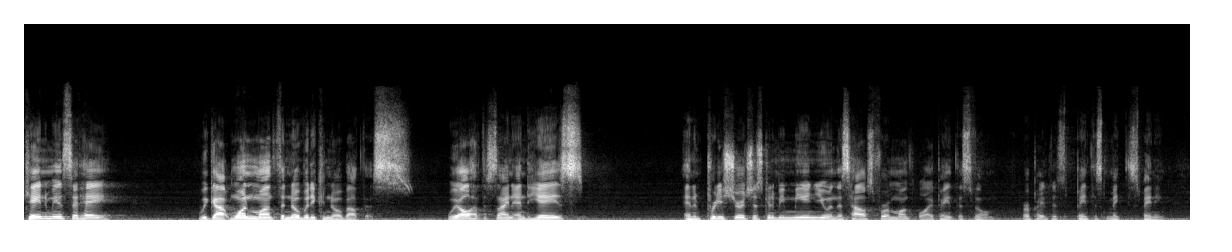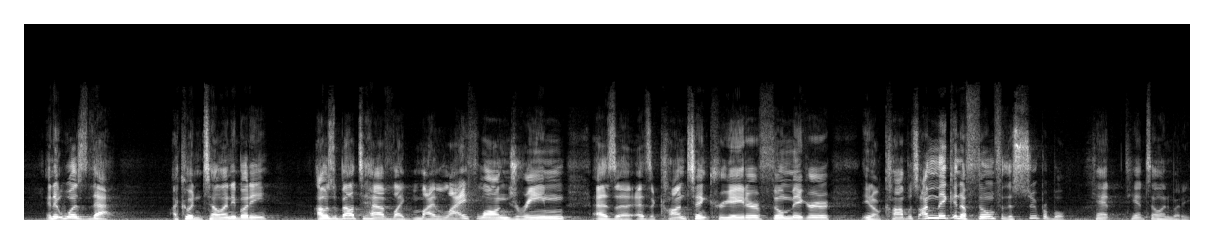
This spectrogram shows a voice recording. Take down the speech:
came to me and said, Hey, we got one month and nobody can know about this. We all have to sign NDAs, and I'm pretty sure it's just going to be me and you in this house for a month while I paint this film or paint this, paint this, make this painting. And it was that. I couldn't tell anybody. I was about to have like my lifelong dream as a, as a content creator, filmmaker, you know, accomplished. I'm making a film for the Super Bowl. Can't, can't tell anybody.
